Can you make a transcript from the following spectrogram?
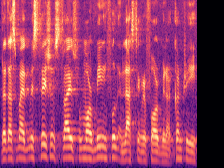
that as my administration strives for more meaningful and lasting reform in our country,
